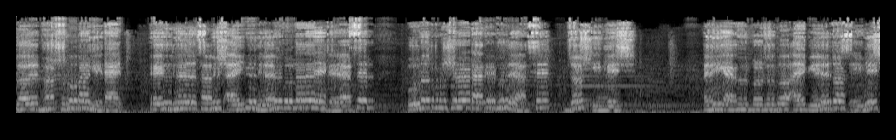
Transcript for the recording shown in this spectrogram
দলের ভারসাম্য বাড়িয়ে দেয়। তাই দু হাজার ছাব্বিশ আইপিএল নিলামে কলকাতা নাইট রাইডার্সের অন্যতম সেরা টার্গেট হতে আছে জশ ইংলিশ। এদিকে এখন পর্যন্ত আইপিএল এ জশ ইংলিশ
